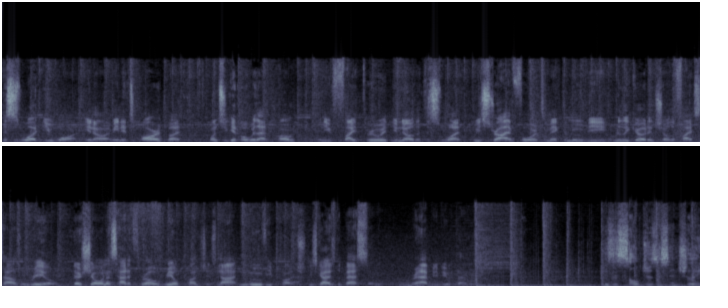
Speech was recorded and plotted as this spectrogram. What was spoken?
This is what you want, you know. I mean, it's hard, but once you get over that hump and you fight through it, you know that this is what we strive for to make the movie really good and show the fight styles are real. They're showing us how to throw real punches, not movie punch. These guys are the best, and we're happy to be with them. Are soldiers essentially.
